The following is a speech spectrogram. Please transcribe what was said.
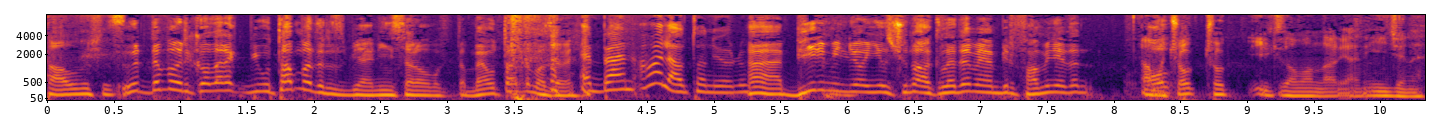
Kalmışız. Değil mi? Irk olarak bir utanmadınız mı yani insan olmaktan? Ben utandım az evvel. E ben hala utanıyorum. Ha, bir milyon yıl şunu akıl edemeyen bir familyadan Ama Ol- çok çok ilk zamanlar yani iyicene.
